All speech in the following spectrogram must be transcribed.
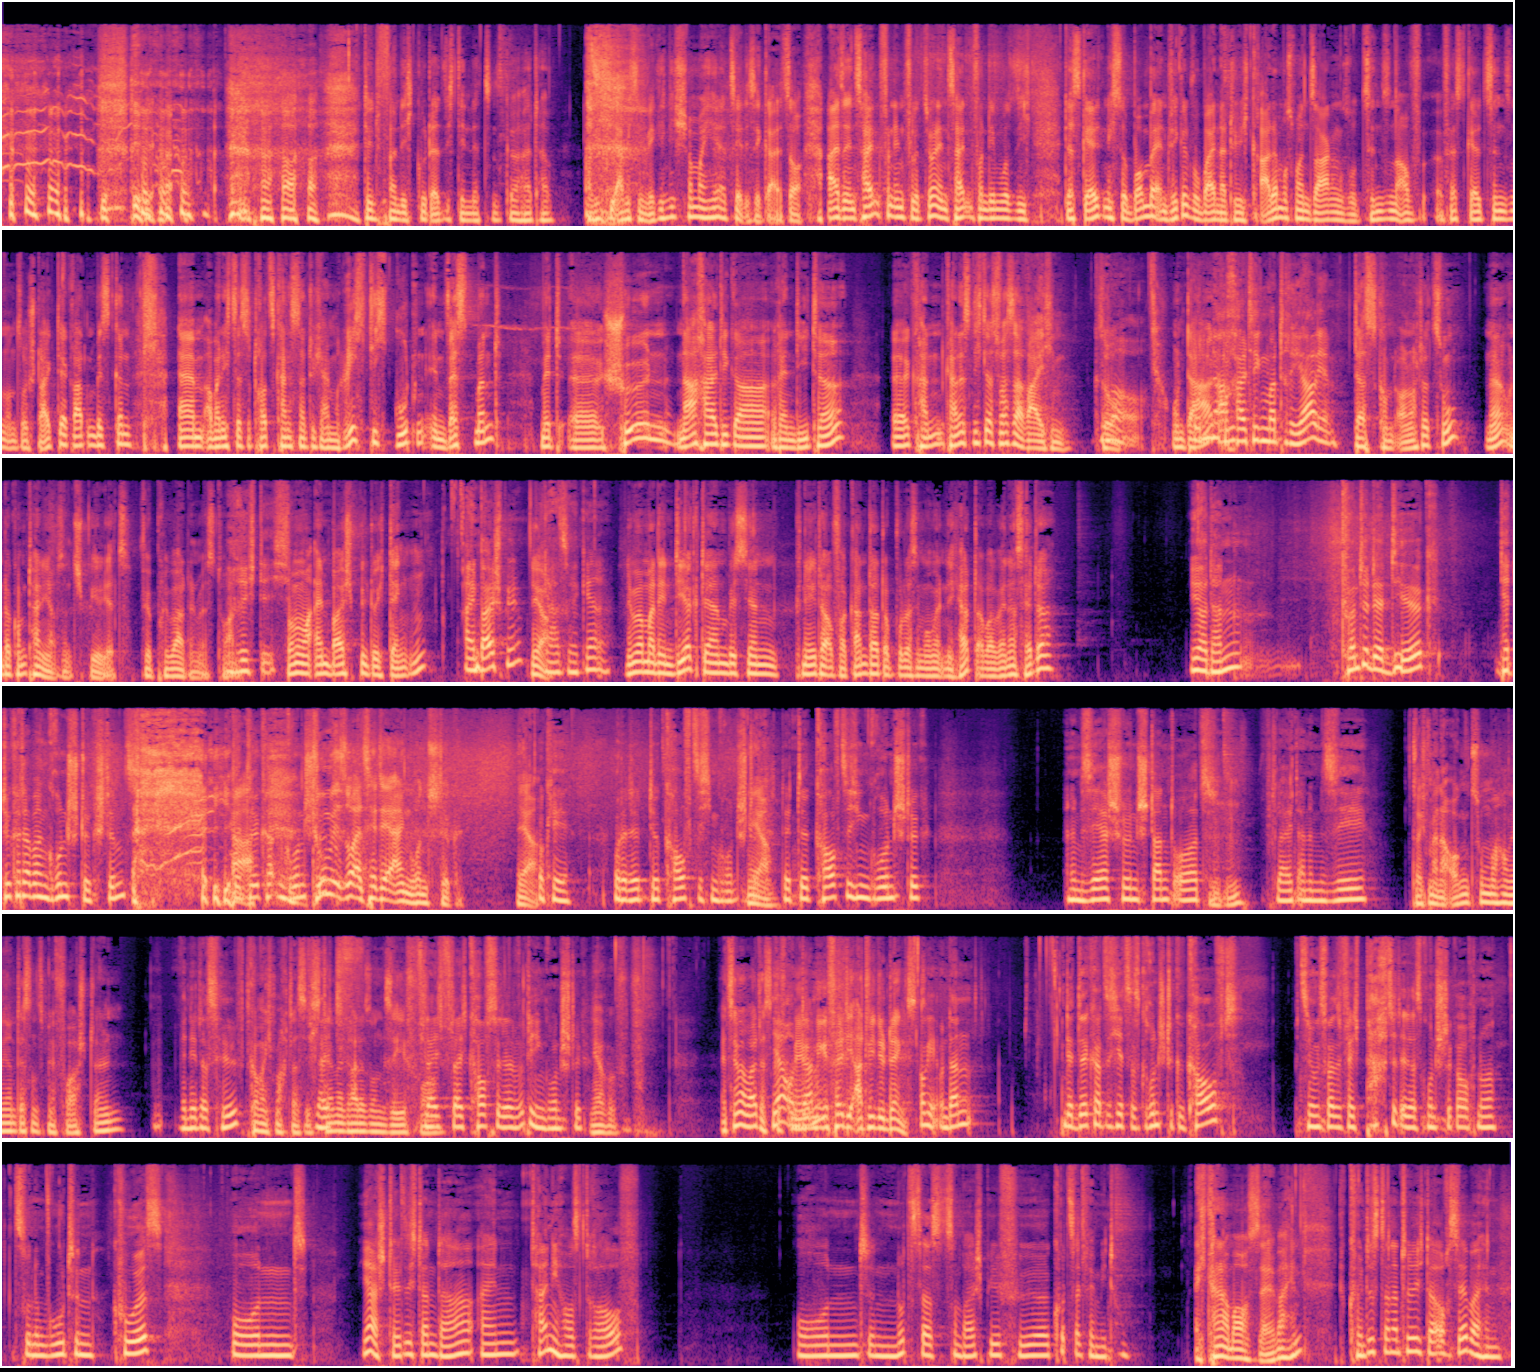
den fand ich gut, als ich den letztens gehört habe. Habe ich, hab ich den wirklich nicht schon mal hier erzählt? Ist egal. So. Also in Zeiten von Inflation, in Zeiten von dem, wo sich das Geld nicht so Bombe entwickelt, wobei natürlich gerade muss man sagen, so Zinsen auf äh, Festgeldzinsen und so steigt ja gerade ein bisschen. Ähm, aber nichtsdestotrotz kann es natürlich einem richtig guten Investment mit äh, schön nachhaltiger Rendite äh, kann, kann es nicht das Wasser reichen. So. Genau. Und da und kommt nachhaltigen Materialien. das kommt auch noch dazu. Ne? Und da kommt Tiny House ins Spiel jetzt für Privatinvestoren. Richtig. Sollen wir mal ein Beispiel durchdenken? Ein Beispiel? Ja. Ja, sehr gerne. Nehmen wir mal den Dirk, der ein bisschen Knete auf der Kante hat, obwohl er es im Moment nicht hat. Aber wenn er es hätte, Ja, dann könnte der Dirk, der Dirk hat aber ein Grundstück, stimmt's? Der Dirk hat ein Grundstück. tun wir so, als hätte er ein Grundstück. Ja. Okay. Oder der Dirk kauft sich ein Grundstück. Ja. Der Dirk kauft sich ein Grundstück an einem sehr schönen Standort, Mhm. vielleicht an einem See, Soll ich meine Augen zumachen, währenddessen es mir vorstellen? Wenn dir das hilft. Komm, ich mach das. Ich stelle mir gerade so einen See vor. Vielleicht, vielleicht kaufst du dir wirklich ein Grundstück. Ja, aber- erzähl mal weiter. Ja, mir, dann- mir gefällt die Art, wie du denkst. Okay, und dann, der Dirk hat sich jetzt das Grundstück gekauft, beziehungsweise vielleicht pachtet er das Grundstück auch nur zu einem guten Kurs und ja, stellt sich dann da ein Tiny House drauf und nutzt das zum Beispiel für Kurzzeitvermietung. Ich kann aber auch selber hin. Du könntest dann natürlich da auch selber hin.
